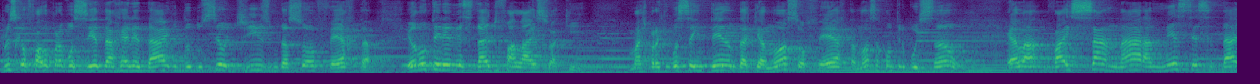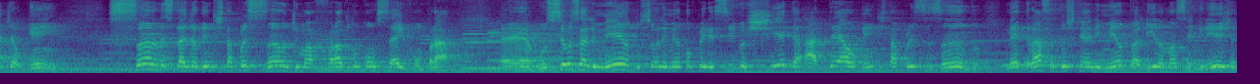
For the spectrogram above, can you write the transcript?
Por isso que eu falo para você da realidade do, do seu dízimo, da sua oferta. Eu não teria necessidade de falar isso aqui, mas para que você entenda que a nossa oferta, a nossa contribuição, ela vai sanar a necessidade de alguém. Sana a necessidade de alguém que está precisando de uma fralda e não consegue comprar. É, os seus alimentos, o seu alimento não perecível chega até alguém que está precisando. Né? Graças a Deus tem alimento ali na nossa igreja.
